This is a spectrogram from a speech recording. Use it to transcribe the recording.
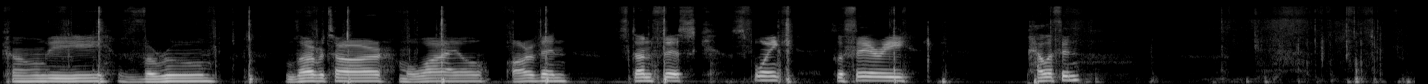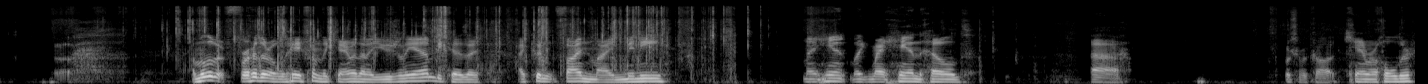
Combee, Varoom, Larvitar, Mawile, Arven, Stunfisk, Spoink, Clefairy, Palafin. I'm a little bit further away from the camera than I usually am because I, I couldn't find my mini, my hand, like my handheld, uh, what should we call it, camera holder.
